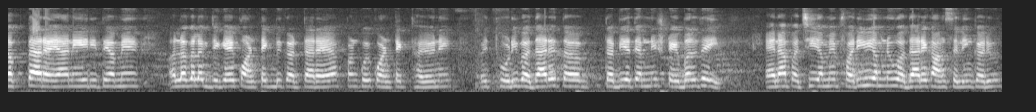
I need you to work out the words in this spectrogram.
લખતા રહ્યા અને એ રીતે અમે અલગ અલગ જગ્યાએ કોન્ટેક બી કરતા રહ્યા, પણ કોઈ કોન્ટેક થયો નહીં. પછી થોડી વધારે તબિયત એમની સ્ટેબલ થઈ. એના પછી અમે ફરી એમને વધારે કાઉન્સેલિંગ કર્યું.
